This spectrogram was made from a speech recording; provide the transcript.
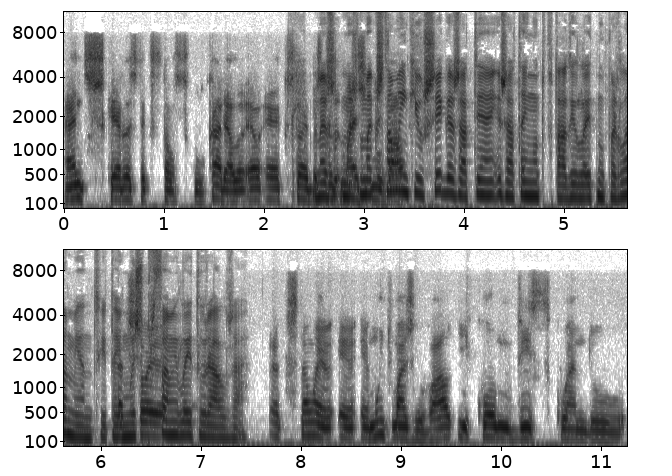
antes sequer desta questão se colocar. Ela, é, a questão é mas, mas uma questão em que o Chega já tem, já tem um deputado eleito no Parlamento e tem a uma é expressão é, eleitoral já a questão é, é, é, muito mais global e, como disse quando, uh,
